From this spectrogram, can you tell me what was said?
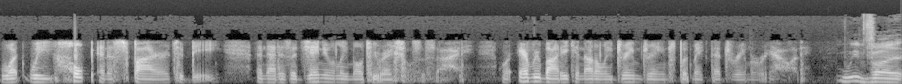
what we hope and aspire to be, and that is a genuinely multiracial society where everybody can not only dream dreams but make that dream a reality. We've uh,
